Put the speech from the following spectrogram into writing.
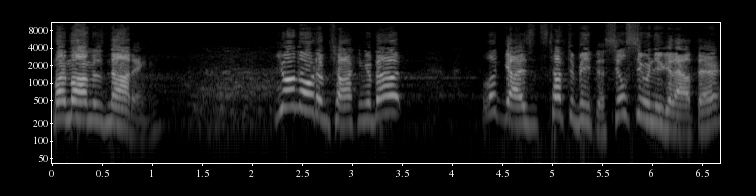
My mom is nodding. You all know what I'm talking about. Look, guys, it's tough to beat this. You'll see when you get out there.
